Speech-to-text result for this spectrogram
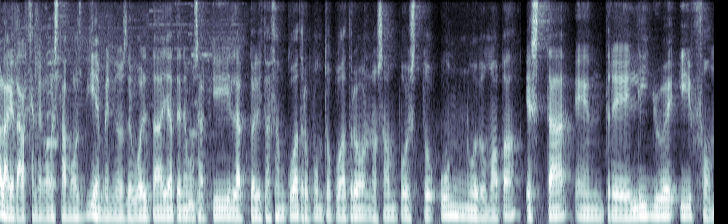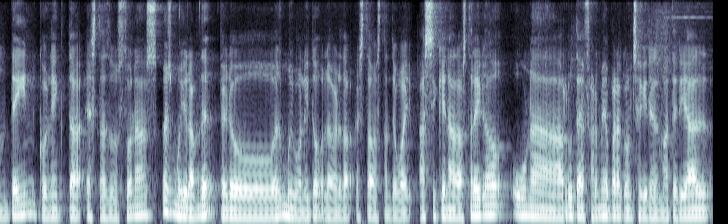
Hola, ¿qué tal gente? ¿Cómo estamos? Bienvenidos de vuelta. Ya tenemos aquí la actualización 4.4. Nos han puesto un nuevo mapa. Está entre Liyue y Fontaine. Conecta estas dos zonas. No es muy grande, pero es muy bonito, la verdad. Está bastante guay. Así que nada, os traigo una ruta de farmeo para conseguir el material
